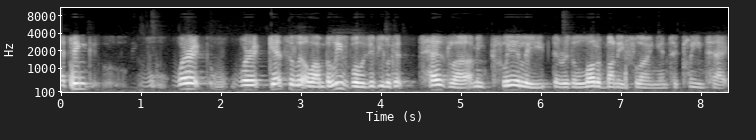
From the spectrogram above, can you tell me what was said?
I think where it where it gets a little unbelievable is if you look at Tesla. I mean, clearly there is a lot of money flowing into clean tech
